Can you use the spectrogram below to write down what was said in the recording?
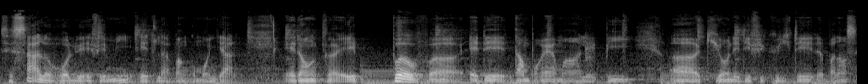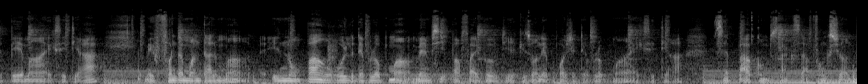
C'est ça le rôle du FMI et de la Banque mondiale. Et donc, euh, ils peuvent euh, aider temporairement les pays euh, qui ont des difficultés de balance de paiement, etc. Mais fondamentalement, ils n'ont pas un rôle de développement, même si parfois ils peuvent dire qu'ils ont des projets de développement, etc. C'est pas comme ça que ça fonctionne.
